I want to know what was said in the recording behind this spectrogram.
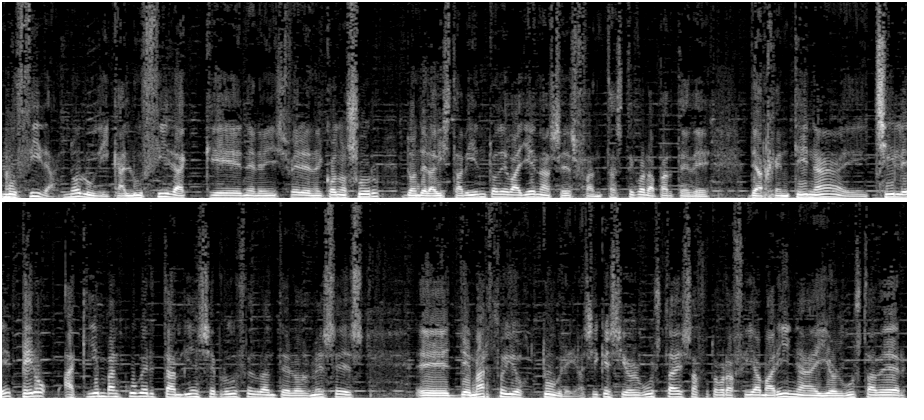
Lucida, no lúdica, lucida que en el hemisferio, en el cono sur, donde el avistamiento de ballenas es fantástico, la parte de, de Argentina y Chile, pero aquí en Vancouver también se produce durante los meses eh, de marzo y octubre. Así que si os gusta esa fotografía marina y os gusta ver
